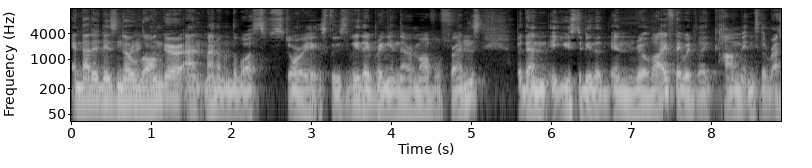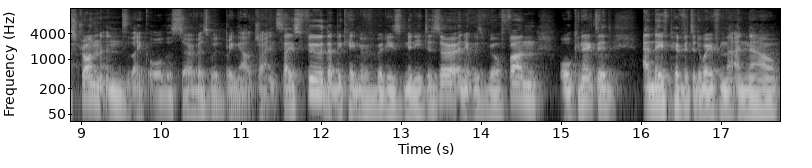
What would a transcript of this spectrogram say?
and that it is no longer Ant Man and the Wasp story exclusively. They bring in their Marvel friends. But then it used to be that in real life they would like come into the restaurant and like all the servers would bring out giant sized food that became everybody's mini dessert and it was real fun, all connected. And they've pivoted away from that and now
